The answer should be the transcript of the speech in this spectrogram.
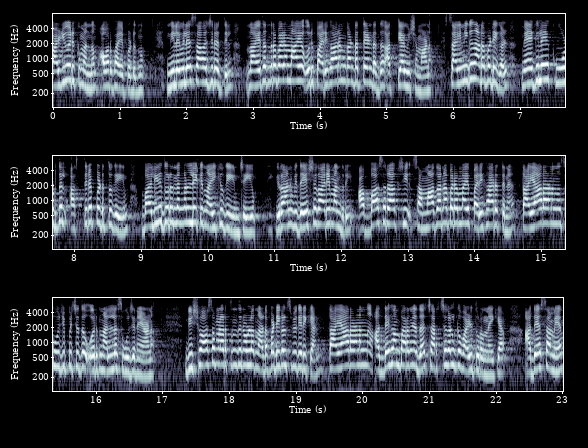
വഴിയൊരുക്കുമെന്നും അവർ ഭയപ്പെടുന്നു. നിലവിലെ സാഹചര്യത്തിൽ നയതന്ത്രപരമായ ഒരു പരിഹാരം കണ്ടെത്തേണ്ടത് അത്യാവശ്യമാണ്. സൈനിക നടപടികൾ മേഖലയെ കൂടുതൽ അസ്ഥിരപ്പെടുത്തുകയും വലിയ ദുരന്തങ്ങളിലേക്ക് നയിക്കുകയും ചെയ്യും. ഇറാൻ വിദേശകാര്യമന്ത്രി അബ്ബാസ് റാഖ്ചി സമാധാനപരമായ പരിഹാരത്തിന് തയ്യാറാണെന്ന് സൂചിപ്പിച്ചത് ഒരു നല്ല സൂചനയാണ്. വിശ്വാസം വളർത്തുന്നതിനുള്ള നടപടികൾ സ്വീകരിക്കാൻ തയ്യാറാണെന്ന് അദ്ദേഹം പറഞ്ഞത് ചർച്ചകൾക്ക് വഴി തുറന്നേക്കാം. അതേസമയം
